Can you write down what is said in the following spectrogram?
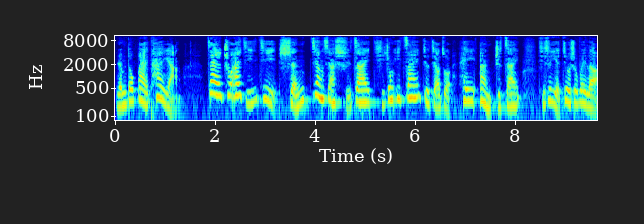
人们都拜太阳。在出埃及记，神降下十灾，其中一灾就叫做黑暗之灾，其实也就是为了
